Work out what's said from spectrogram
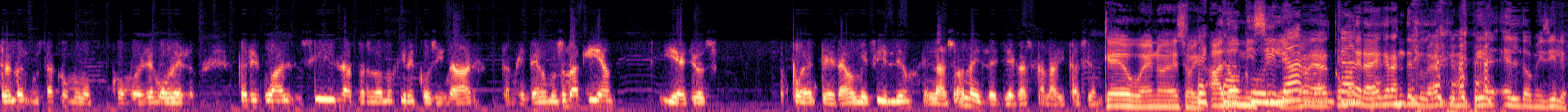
Entonces nos gusta como, como ese modelo. Pero igual si la persona no quiere cocinar, también tenemos una guía y ellos pueden pedir a domicilio en la zona y les llega hasta la habitación. Qué bueno eso. A domicilio. ¿no? me ¿Cómo será de grande el lugar que uno pide el domicilio?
